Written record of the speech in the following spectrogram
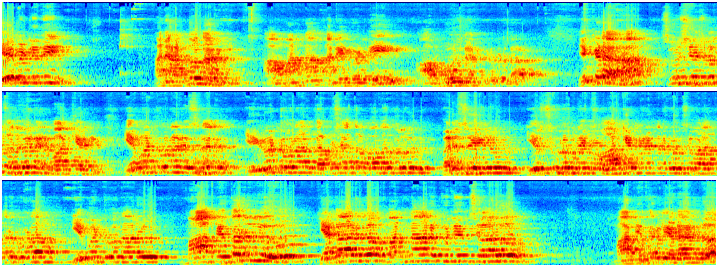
ఏమిటిది? అని అర్థం దానికి. ఆ మన్నా అనేటువంటి ఆ భోజనానికి ప్రిమిలారా ఇక్కడ సుశేషులు చదివాను నేను వాక్యాన్ని. ఏమంటున్నారు ఇస్రాయల్? ఏమంటున్నారు ధర్మశాస్త్ర బోధకులు పరిచయులు యేసుప్రభు యొక్క వాక్యం వినడానికి వచ్చిన వాళ్ళందరూ కూడా ఏమంటున్నారు? మా పితరులు ఎడారిలో మన్నాను పూజించారు మా పితరులు ఎడారిలో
